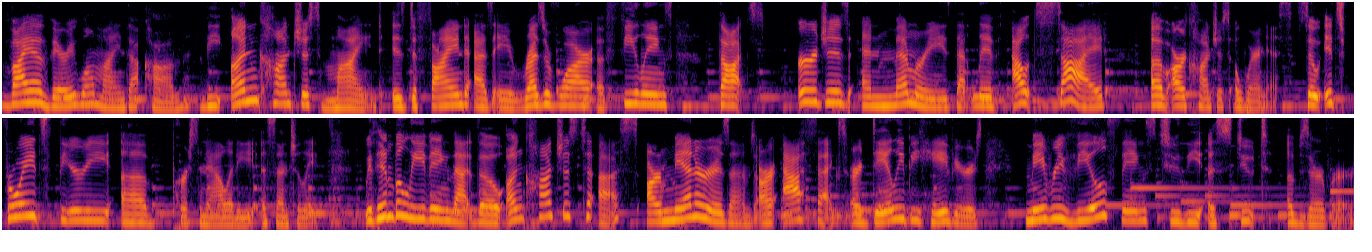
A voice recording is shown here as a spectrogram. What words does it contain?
Via verywellmind.com, the unconscious mind is defined as a reservoir of feelings, thoughts, urges, and memories that live outside of our conscious awareness. So it's Freud's theory of personality, essentially with him believing that though unconscious to us, our mannerisms, our affects, our daily behaviors may reveal things to the astute observer,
